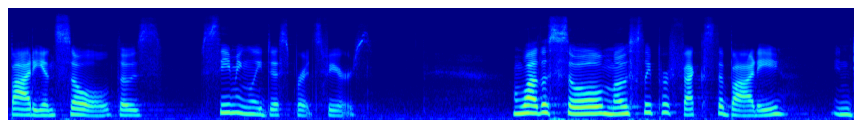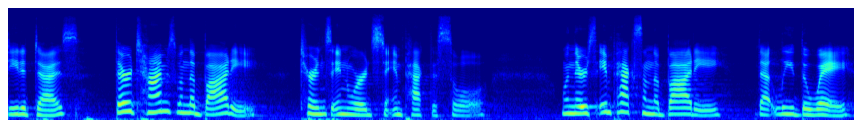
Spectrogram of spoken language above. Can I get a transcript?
body and soul, those seemingly disparate spheres. And while the soul mostly perfects the body, indeed it does, there are times when the body turns inwards to impact the soul, when there's impacts on the body that lead the way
